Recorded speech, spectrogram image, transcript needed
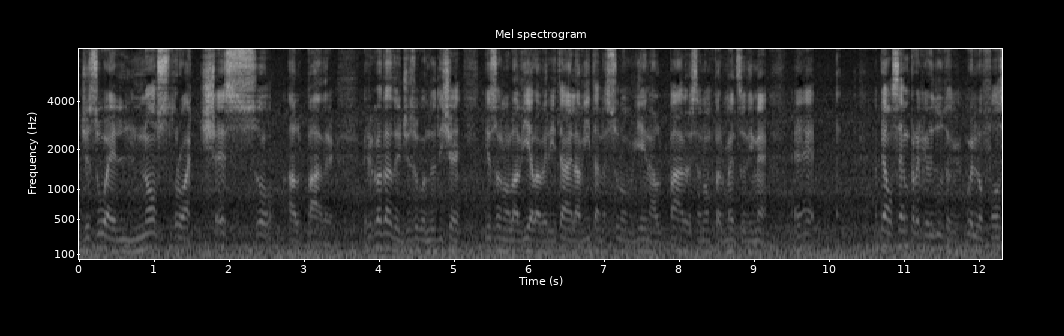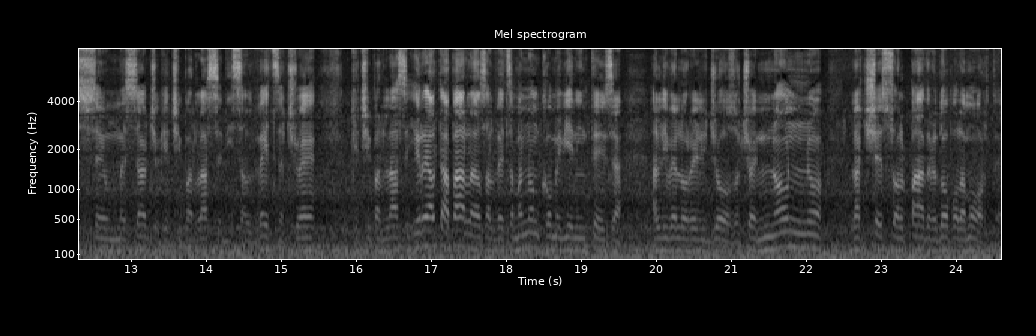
Gesù è il nostro accesso al Padre. Vi ricordate Gesù quando dice io sono la via, la verità e la vita, nessuno viene al Padre se non per mezzo di me? E abbiamo sempre creduto che quello fosse un messaggio che ci parlasse di salvezza, cioè che ci parlasse, in realtà parla della salvezza, ma non come viene intesa a livello religioso, cioè non l'accesso al Padre dopo la morte.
